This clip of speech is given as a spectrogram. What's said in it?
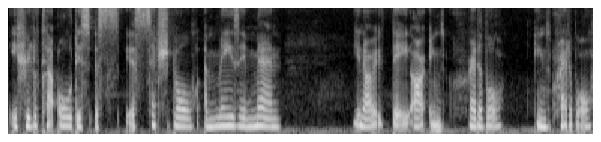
if you look at all these ex- exceptional, amazing men, you know, they are incredible, incredible.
